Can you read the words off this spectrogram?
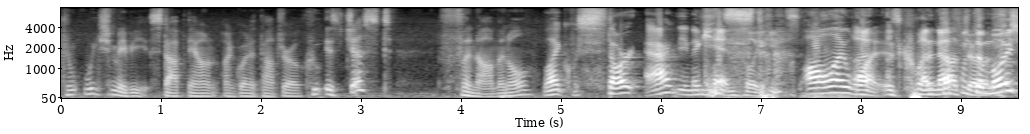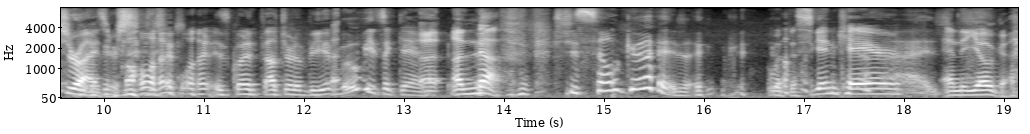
can, we should maybe stop down on Gwyneth Paltrow, who is just phenomenal. Like, start acting again, please. All I want is Gwyneth Enough Paltrow. with the moisturizers. All I want is Gwyneth Paltrow to be in movies again. Uh, enough She's so good. with the skincare and the yoga.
